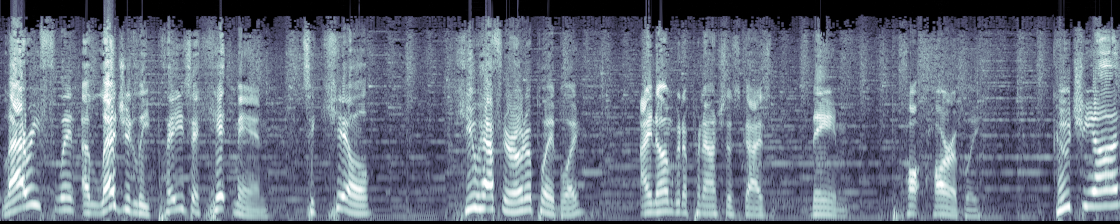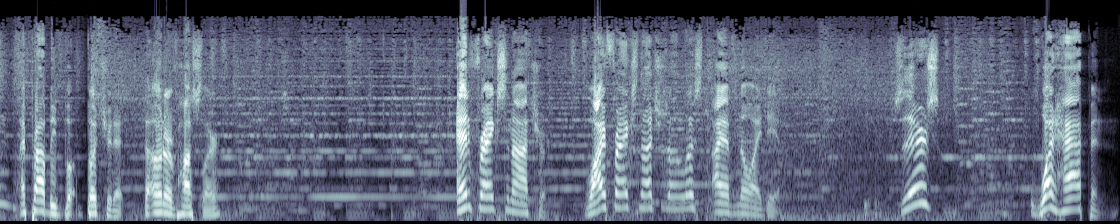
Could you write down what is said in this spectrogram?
Larry Flynt allegedly plays a hitman to kill Hugh Hefner, owner Playboy. I know I'm going to pronounce this guy's name ho- horribly. Guccion? I probably bu- butchered it. The owner of Hustler. And Frank Sinatra. Why Frank Sinatra's on the list? I have no idea. So there's what happened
